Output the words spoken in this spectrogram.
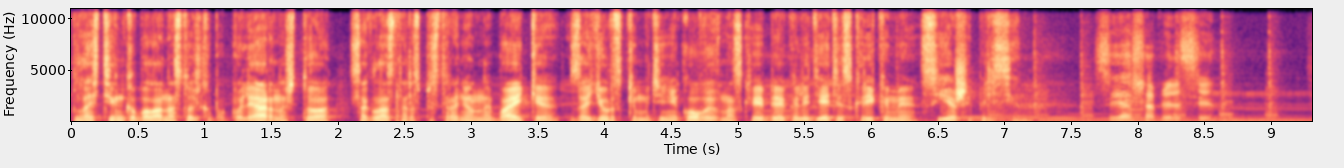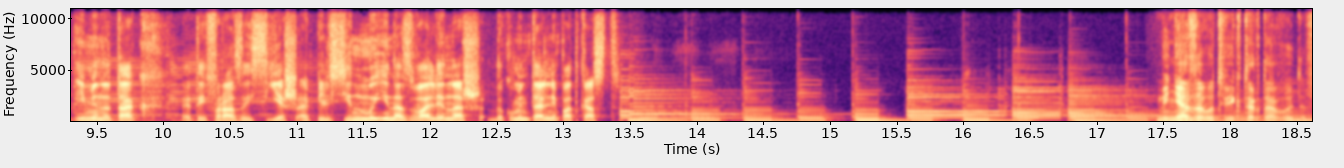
Пластинка была настолько популярна, что, согласно распространенной байке, за Юрским и Тиньяковой в Москве бегали дети с криками «Съешь апельсин». «Съешь апельсин». Именно так, этой фразой «Съешь апельсин» мы и назвали наш документальный подкаст. Меня зовут Виктор Давыдов.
